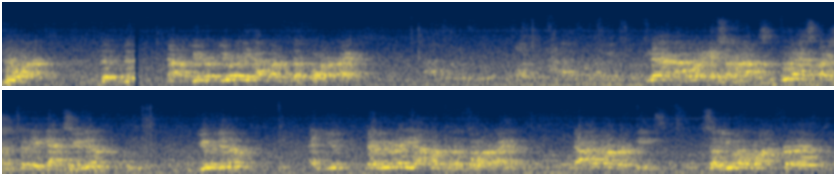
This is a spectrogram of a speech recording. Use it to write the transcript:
Four. The- the- No, you, you already have one for the four, right? No, no, no, I want to get someone else. Who has questions for the against? You do? You do? And you, no, you already have one for the four, right? No, I don't want repeats. So you have one for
